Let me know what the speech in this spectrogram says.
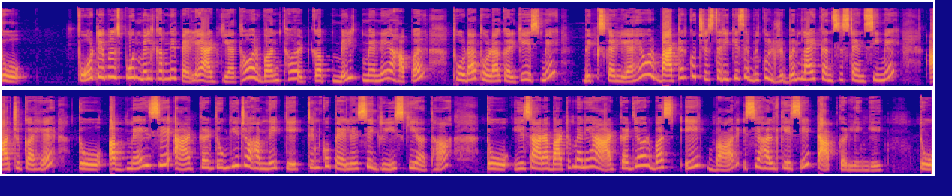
तो फोर टेबल स्पून मिल्क हमने पहले ऐड किया था और वन थर्ड कप मिल्क मैंने यहाँ पर थोड़ा थोड़ा करके इसमें मिक्स कर लिया है और बैटर कुछ इस तरीके से बिल्कुल रिबन लाइक कंसिस्टेंसी में आ चुका है। तो अब मैं इसे ऐड कर दूँगी जो हमने केक टिन को पहले से ग्रीस किया था। तो ये सारा बैटर मैंने ऐड कर दिया और बस एक बार इसे हल्के से टैप कर लेंगे। तो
